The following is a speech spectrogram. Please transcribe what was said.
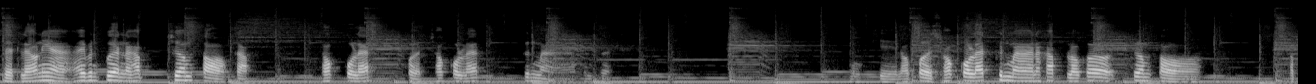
เสร็จแล้วเนี่ยให้เพื่อนๆนะครับ เชื่อมต่อกับช็อกโกแลตเปิดช็อกโกแลตขึ้นมาเพื่อนๆโอเค เราเปิดช็อกโกแลตขึ้นมานะครับ เราก็เชื่อมต่อกับ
